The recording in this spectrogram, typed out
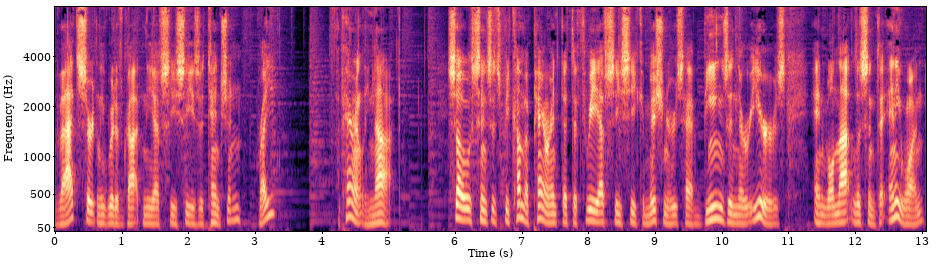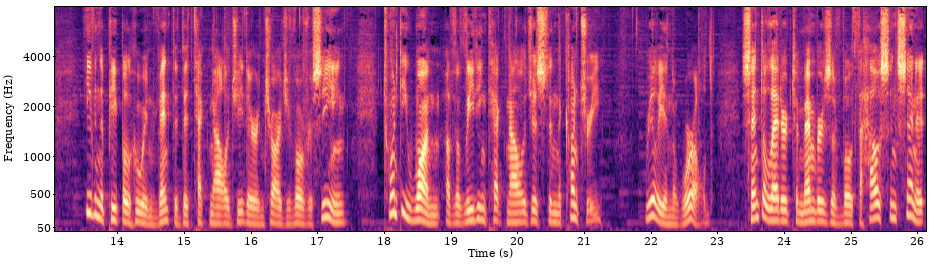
that certainly would have gotten the FCC's attention, right? Apparently not. So, since it's become apparent that the three FCC commissioners have beans in their ears and will not listen to anyone, even the people who invented the technology they're in charge of overseeing, 21 of the leading technologists in the country, really in the world, sent a letter to members of both the House and Senate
